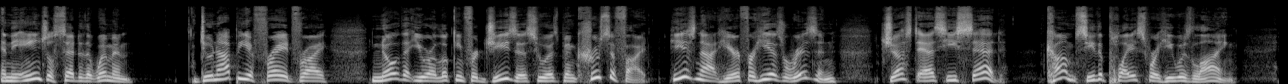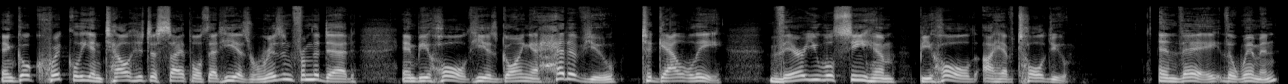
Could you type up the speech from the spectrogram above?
And the angel said to the women, Do not be afraid, for I know that you are looking for Jesus who has been crucified. He is not here, for he has risen, just as he said. Come, see the place where he was lying. And go quickly and tell his disciples that he has risen from the dead, and behold, he is going ahead of you to Galilee. There you will see him. Behold, I have told you. And they, the women,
